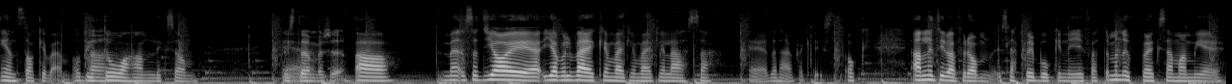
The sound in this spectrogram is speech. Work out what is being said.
enstaka vän och det är Ah. då han liksom Bestämmer sig. Ja, men så att jag, är, jag vill verkligen, verkligen, verkligen läsa eh, den här faktiskt. Och anledningen till varför de släpper boken är ju för att man uppmärksammar mer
